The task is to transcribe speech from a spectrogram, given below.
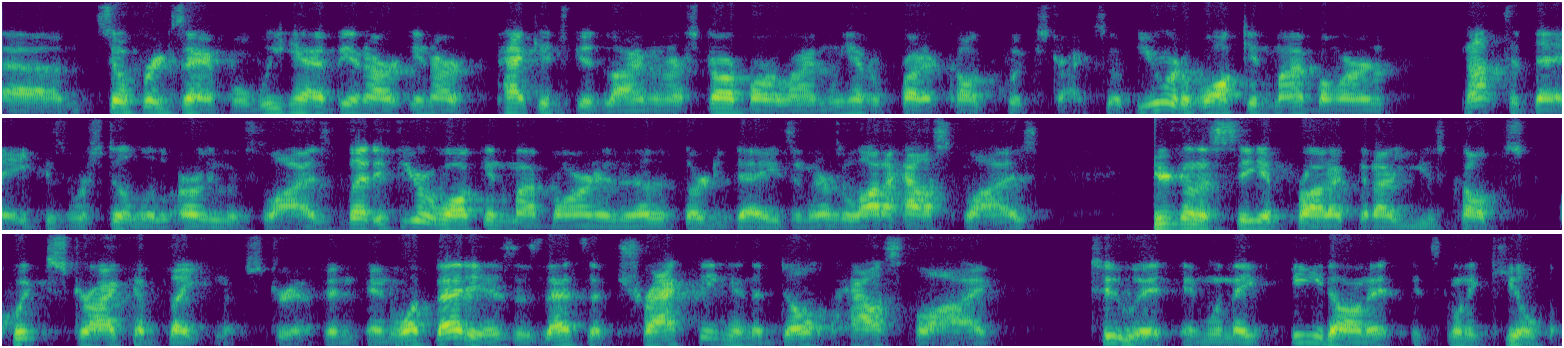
Um, so, for example, we have in our in our packaged good line, in our Star Bar line, we have a product called QuikStrike. So, if you were to walk in my barn, not today because we're still a little early with flies, but if you were walking in my barn in another 30 days and there's a lot of house flies, you're going to see a product that I use called QuikStrike Abatement Strip. And and what that is is that's attracting an adult house fly to it, and when they feed on it, it's going to kill them.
